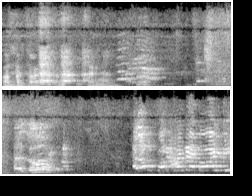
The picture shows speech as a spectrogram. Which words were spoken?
आता काय hello hello four hundred one T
